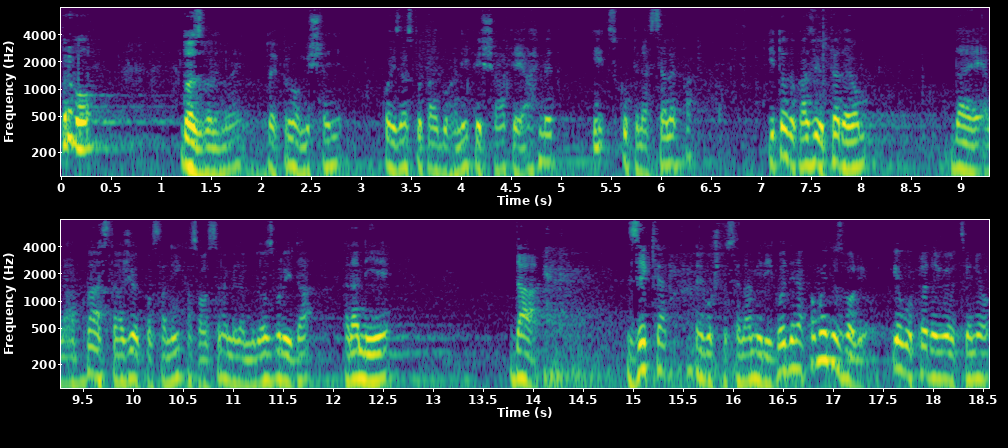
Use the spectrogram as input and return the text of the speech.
Prvo, dozvoljeno je, to je prvo mišljenje, koji zastupa Abu Hanife, Šafe i Ahmed i skupina Selefa. I to dokazuju predajom da je El Abbas tražio od poslanika sa osanem da mu dozvoli da ranije da zekat nego što se namiri godina, pa mu je dozvolio. I ovo predaju je ocenio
